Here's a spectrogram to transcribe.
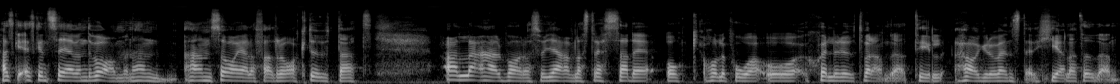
jag, ska, jag ska inte säga vem det var, men han, han sa i alla fall rakt ut att alla är bara så jävla stressade och håller på och skäller ut varandra till höger och vänster hela tiden.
